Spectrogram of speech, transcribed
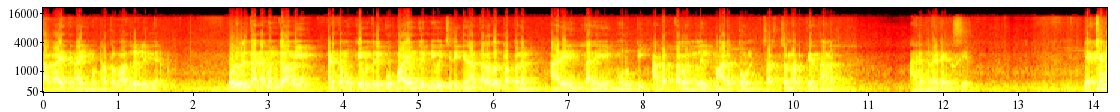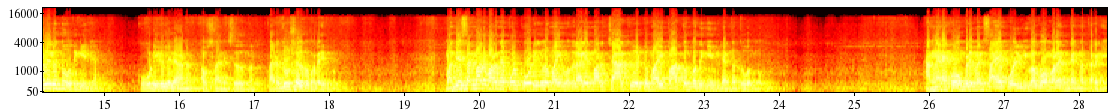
സഹായത്തിനായി മുട്ടാത്ത വാതിലുകളില്ല. ഒടുവിൽ തന്റെ മുൻഗാമിയും അടുത്ത മുഖ്യമന്ത്രി കുപ്പായം തുന്നി വെച്ചിരിക്കുന്ന തലതൊട്ടപ്പനും അരയും തലയും മുറുക്കി അകത്തളങ്ങളിൽ മാരത്തോൺ ചർച്ച നടത്തിയെന്നാണ് അരമന രഹസ്യം. ലക്ഷങ്ങളിലൊന്നും ഒതുങ്ങിയില്ല. കോടികളിലാണ് അവസാനിച്ചതെന്നും പരദൂഷകർ പറയുന്നു. മധ്യസ്ഥന്മാർ പറഞ്ഞപ്പോൾ കോടികളുമായി മുതലാളിമാർ ചാക്കുകെട്ടുമായി പാത്തും പതുങ്ങിയും രംഗത്ത് വന്നു. അങ്ങനെ കോംപ്ലിമെന്റ്സ് ആയപ്പോൾ യുവകോമളൻ രംഗത്തിറങ്ങി.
